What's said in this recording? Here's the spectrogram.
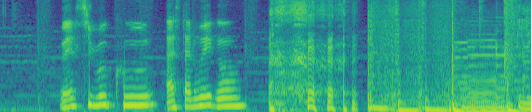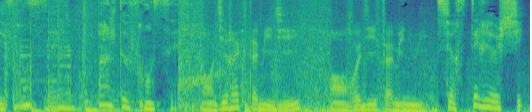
Merci beaucoup. Hasta luego. Les Français parlent au français En direct à midi, en rediff à minuit. sur Stéréo Chic.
